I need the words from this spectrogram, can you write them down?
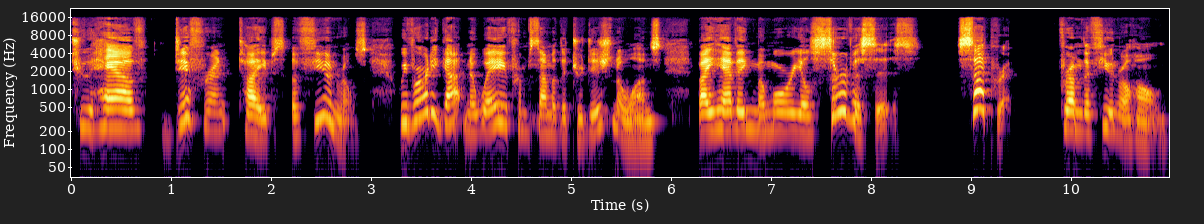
to have different types of funerals. We've already gotten away from some of the traditional ones by having memorial services separate from the funeral home.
